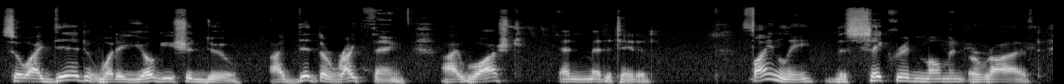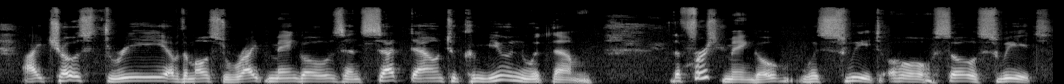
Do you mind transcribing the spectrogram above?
So I did what a yogi should do. I did the right thing. I washed and meditated. Finally, the sacred moment arrived. I chose three of the most ripe mangoes and sat down to commune with them. The first mango was sweet, oh, so sweet.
